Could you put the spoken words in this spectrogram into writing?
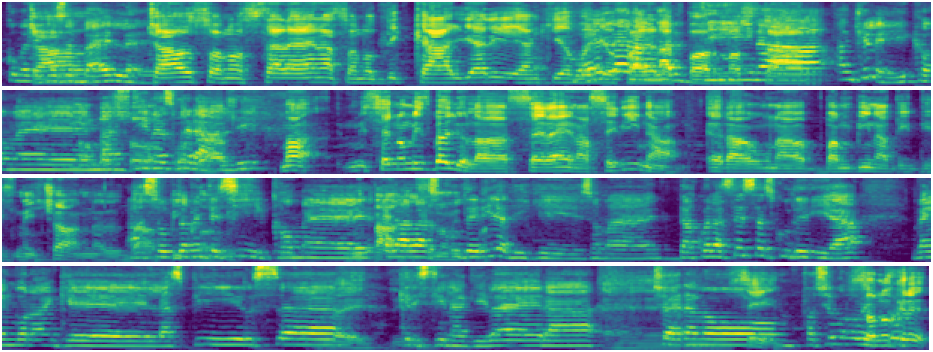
come le cose belle. ciao, sono Selena, sono di Cagliari e anch'io voglio Quella fare era la Martina, pornostar. anche lei come Non so, Martina può Smeraldi. Ma se non mi sbaglio, la Selena Serina era una bambina di Disney Channel. Assolutamente piccolo, sì, come pare, era la scuderia di chi, insomma, da quella stessa scuderia vengono anche la Spears, Lei- Cristina Aguilera, Eh, c'erano, sì. Sono to- cre-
